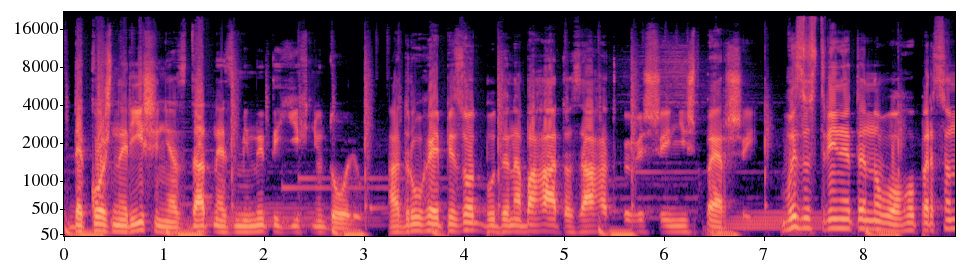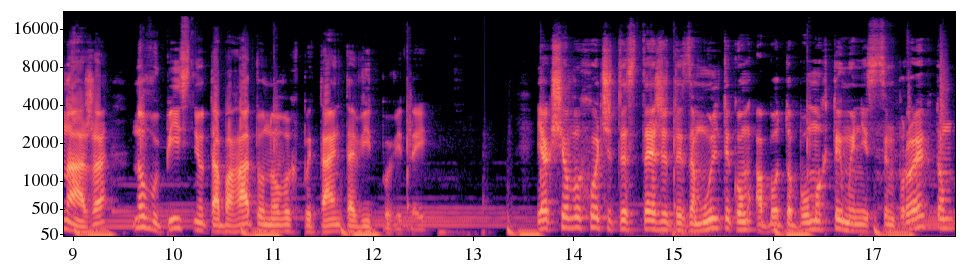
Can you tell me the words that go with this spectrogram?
де кожне рішення здатне змінити їхню долю. А другий епізод буде набагато загадковіший, ніж перший. Ви зустрінете нового персонажа, нову пісню та багато нових питань та відповідей. Якщо ви хочете стежити за мультиком або допомогти мені з цим проектом,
